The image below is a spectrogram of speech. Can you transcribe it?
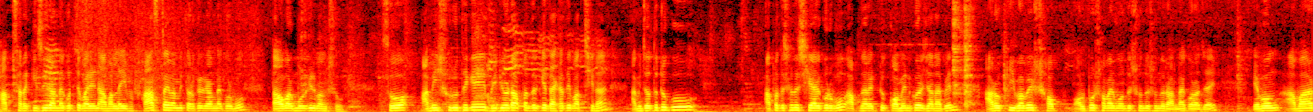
ভাত ছাড়া কিছুই রান্না করতে পারি না। আমার লাইফে ফার্স্ট টাইম আমি তরকারি রান্না করব, তাও আবার মুরগির মাংস। সো আমি শুরু থেকে ভিডিওটা আপনাদেরকে দেখাতে পাচ্ছি না। আমি যতটুকু আপনাদের সাথে শেয়ার করব। আপনারা একটু কমেন্ট করে জানাবেন আরও কীভাবে সব অল্প সময়ের মধ্যে সুন্দর সুন্দর রান্না করা যায়। এবং আমার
